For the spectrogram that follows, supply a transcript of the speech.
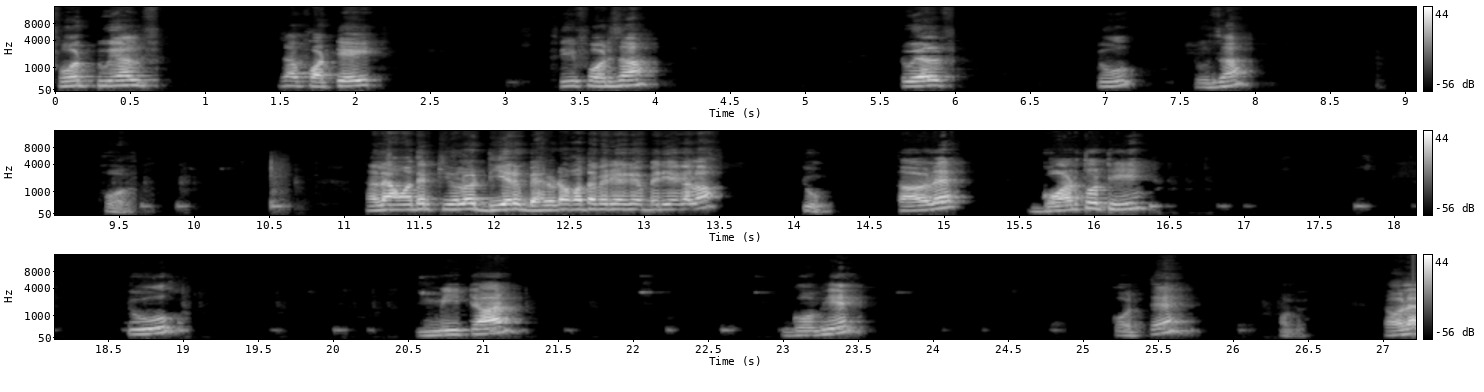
ফোর টুয়েলভ যা ফর্টি এইট থ্রি ফোর যা টুয়েলভ টু টু যা ফোর তাহলে আমাদের কি হলো? ডি এর ভ্যালুটা কত বেরিয়ে বেরিয়ে গেল? টু তাহলে গর্তটি টু মিটার গভীর করতে হবে। তাহলে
